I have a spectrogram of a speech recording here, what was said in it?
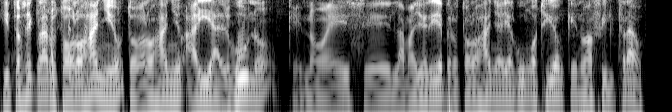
y entonces claro todos los años todos los años hay alguno que no es eh, la mayoría pero todos los años hay algún ostión que no ha filtrado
